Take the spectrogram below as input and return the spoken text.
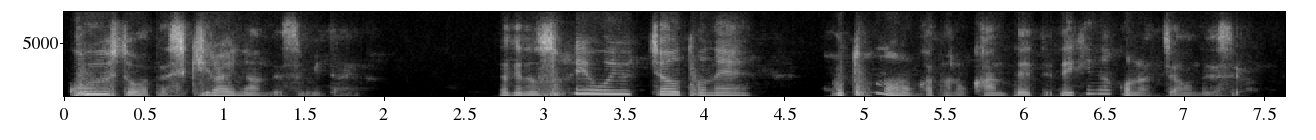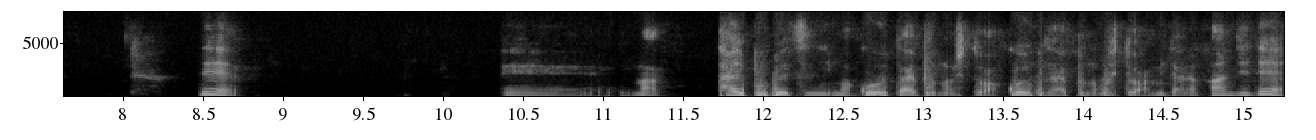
こういう人私嫌いなんですみたいな。だけど、それを言っちゃうとね、ほとんどの方の鑑定ってできなくなっちゃうんですよ。で、えー、まあ、タイプ別に、まあ、こういうタイプの人は、こういうタイプの人は、みたいな感じで、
